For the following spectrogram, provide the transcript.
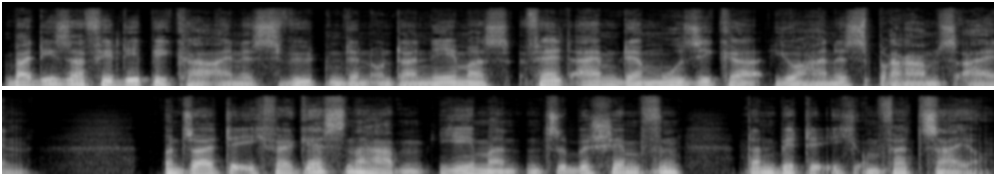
Bei dieser Philippika eines wütenden Unternehmers fällt einem der Musiker Johannes Brahms ein. Und sollte ich vergessen haben, jemanden zu beschimpfen, dann bitte ich um Verzeihung.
